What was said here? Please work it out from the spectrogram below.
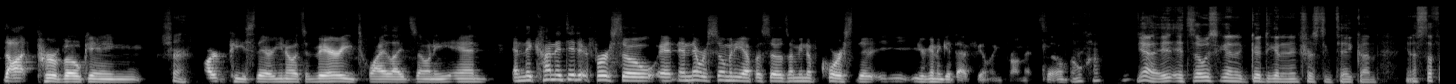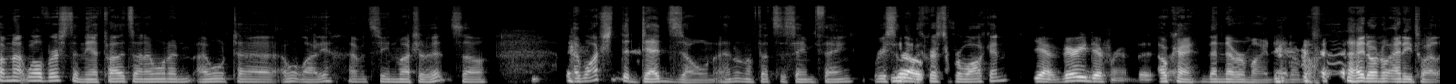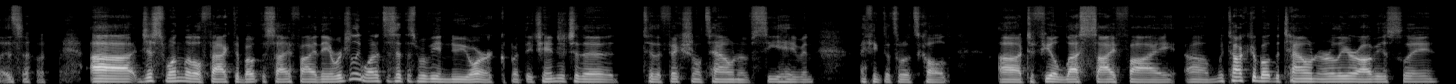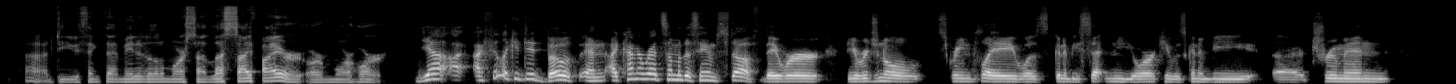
thought-provoking Sure. art piece there. You know, it's very Twilight Zoney, and and they kind of did it first. So, and, and there were so many episodes. I mean, of course, there, you're going to get that feeling from it. So, Okay. Yeah, it, it's always gonna good to get an interesting take on you know stuff I'm not well versed in. The Twilight Zone, I won't, I won't, uh, I won't lie to you. I haven't seen much of it, so I watched The Dead Zone. I don't know if that's the same thing. Recently No. with Christopher Walken. yeah, very different. But uh, Okay, then never mind. I don't know. I don't know any Twilight Zone. Uh, just one little fact about the sci-fi: they originally wanted to set this movie in New York, but they changed it to the to the fictional town of Sea Haven. I think that's what it's called. Uh, to feel less sci-fi. Um, we talked about the town earlier. Obviously, uh, do you think that made it a little more sci- less sci-fi or or more horror? Yeah, I, I feel like it did both, and I kind of read some of the same stuff. They were the original screenplay was going to be set in New York. He was going to be uh, Truman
